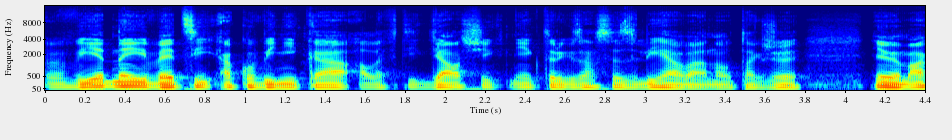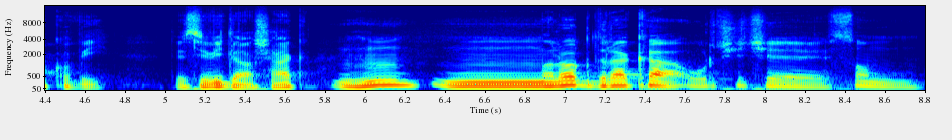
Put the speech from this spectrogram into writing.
v jednej veci ako vyniká, ale v tých ďalších niektorých zase zlyháva. No takže neviem, ako vy. Ty si videl však? Mm-hmm. Mm, Rok Draka určite som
